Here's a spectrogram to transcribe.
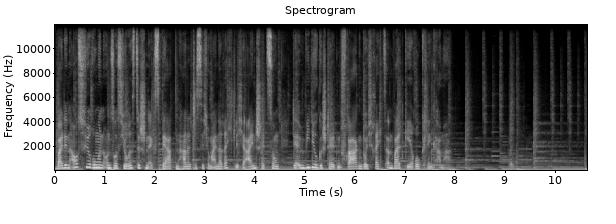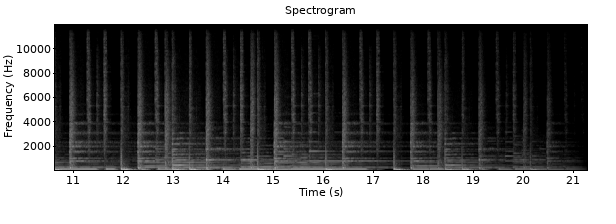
Bei den Ausführungen unseres juristischen Experten handelt es sich um eine rechtliche Einschätzung der im Video gestellten Fragen durch Rechtsanwalt Gero Klinkhammer.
